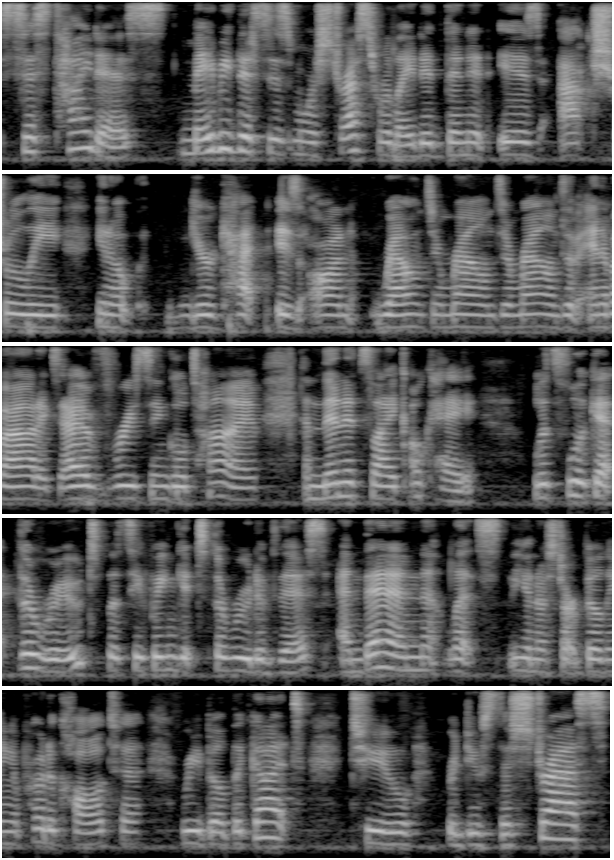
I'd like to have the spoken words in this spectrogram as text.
cystitis. Maybe this is more stress related than it is actually. You know, your cat is on rounds and rounds and rounds of antibiotics every single time, and then it's like, okay, let's look at the root. Let's see if we can get to the root of this, and then let's you know start building a protocol to rebuild the gut, to reduce the stress,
